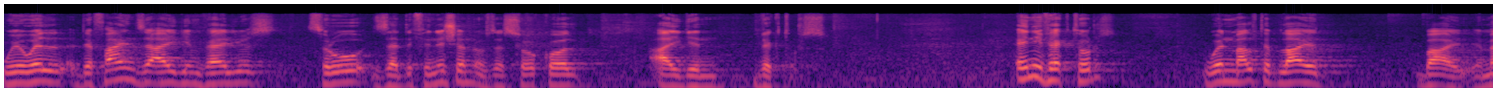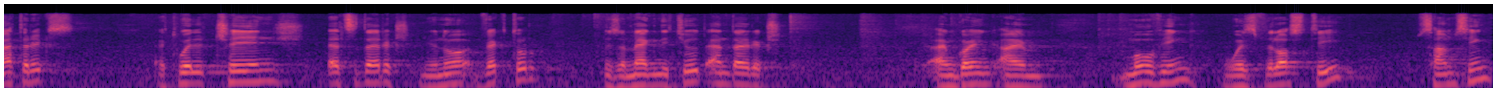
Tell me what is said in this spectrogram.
we will define the eigenvalues through the definition of the so-called eigenvectors. Any vector, when multiplied by a matrix, it will change its direction. You know, vector is a magnitude and direction. I'm going, I'm moving with velocity, something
